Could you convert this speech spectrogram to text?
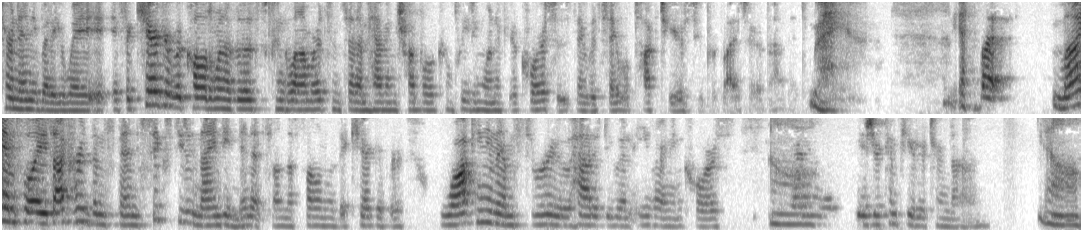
turn anybody away. If a caregiver called one of those conglomerates and said, I'm having trouble completing one of your courses, they would say, Well, talk to your supervisor about it. Right. Yeah. But my employees, I've heard them spend 60 to 90 minutes on the phone with a caregiver, walking them through how to do an e learning course. Starting with, is your computer turned on? Yeah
